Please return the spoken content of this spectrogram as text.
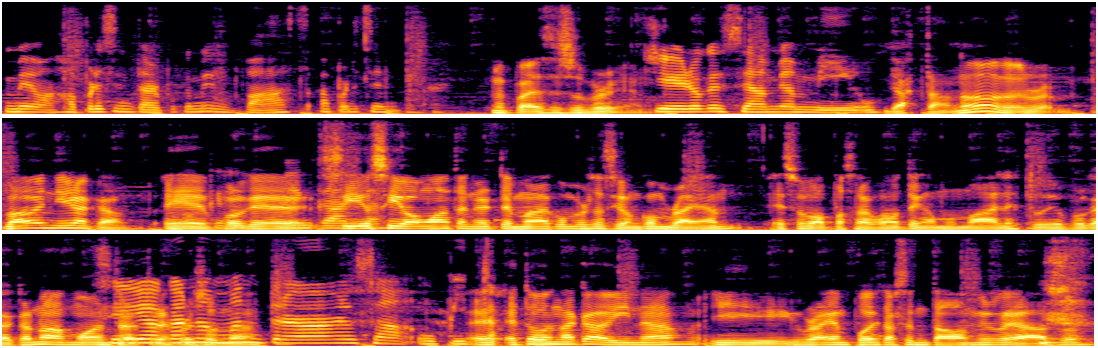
me vas a presentar porque me vas a presentar. Me parece súper bien. Quiero que sea mi amigo. Ya está, ¿no? Va a venir acá. Eh, porque sí o sí vamos a tener tema de conversación con Brian. Eso va a pasar cuando tengamos más el estudio. Porque acá no vamos a Sí, entrar tres acá no vamos a personas. entrar, o sea, upita. Eh, esto es una cabina y Brian puede estar sentado en mi regazo.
